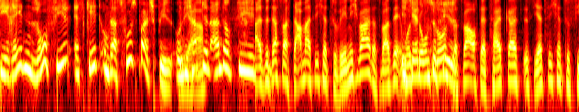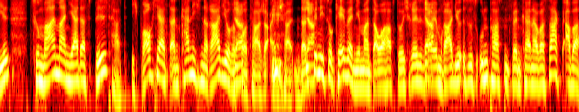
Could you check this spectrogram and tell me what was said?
die reden so viel, es geht um das Fußballspiel. Und ich Ja. habe den Eindruck, die, Also das, was damals sicher zu wenig war, das war sehr emotionslos, das war auch der Zeitgeist, ist jetzt sicher zu viel. Zumal man ja das Bild hat. Ich brauche ja, dann kann ich eine Radioreportage einschalten. Dann Ja. finde ich es okay, wenn jemand dauerhaft durchredet, Ja. weil im Radio ist es unpassend, wenn keiner was sagt. Aber,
